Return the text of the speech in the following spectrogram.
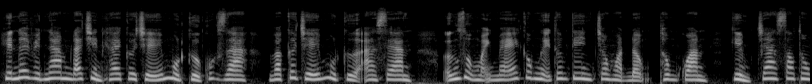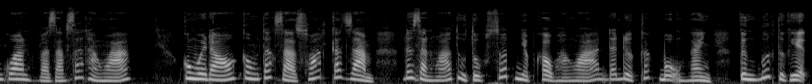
Hiện nay Việt Nam đã triển khai cơ chế một cửa quốc gia và cơ chế một cửa ASEAN, ứng dụng mạnh mẽ công nghệ thông tin trong hoạt động thông quan, kiểm tra sau thông quan và giám sát hàng hóa. Cùng với đó, công tác giả soát, cắt giảm, đơn giản hóa thủ tục xuất nhập khẩu hàng hóa đã được các bộ ngành từng bước thực hiện.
